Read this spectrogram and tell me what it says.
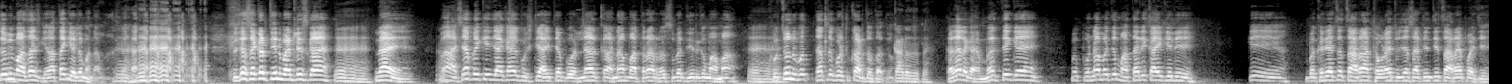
तुम्ही माझाच घे. आता गेलं म्हणाला. तुझ्या सकट तीन म्हटलीस काय? हां, हां, हां. नाही. मग अशापैकी ज्या काय गोष्टी आहेत त्या बोलण्या काना मात्रा रस्व दीर्घ मामा. हां, हां. खुचून त्यातलं गोष्ट काढत होता तो. काढत होता. कळालं काय? मग ते काय? मग पुन्हा मग ते म्हातारी काय केली? की बकऱ्याचा चारा ठेवलाय तुझ्यासाठी आणि ते चाराय पाहिजे.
